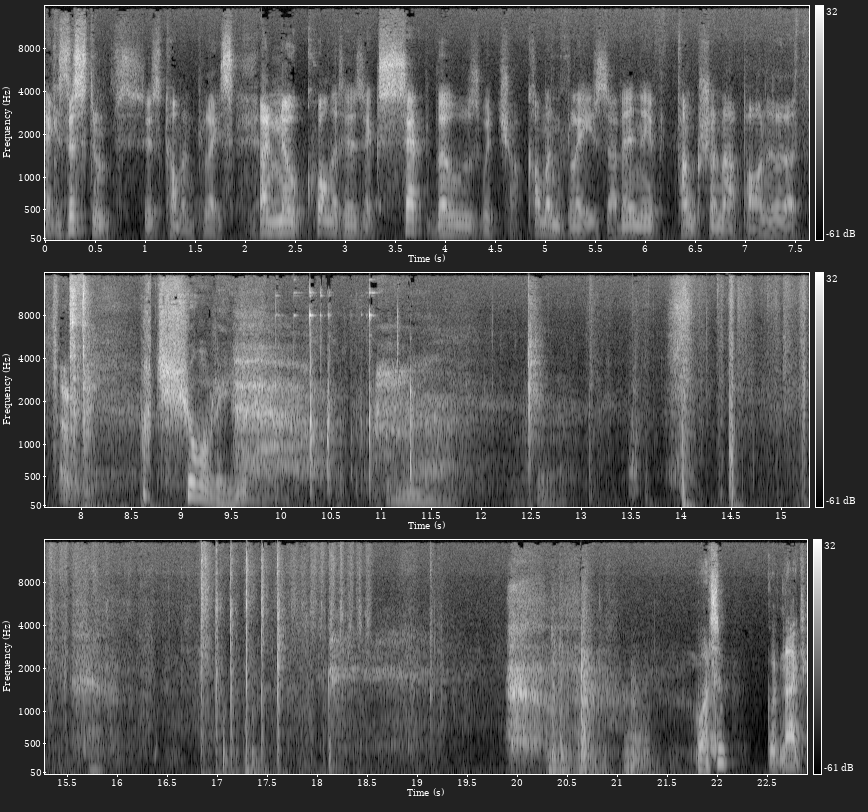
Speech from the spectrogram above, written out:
Existence is commonplace, and no qualities except those which are commonplace of any function upon earth. But surely. Watson? Good night.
